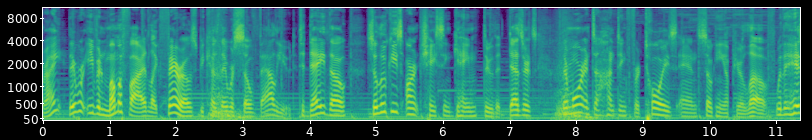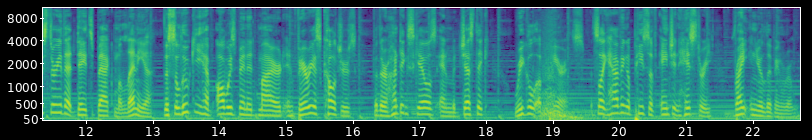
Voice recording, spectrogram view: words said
right? They were even mummified like pharaohs because they were so valued. Today, though, Salukis aren't chasing game through the deserts, they're more into hunting for toys and soaking up your love. With a history that dates back millennia, the Saluki have always been admired in various cultures for their hunting skills and majestic, regal appearance. It's like having a piece of ancient history right in your living room.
